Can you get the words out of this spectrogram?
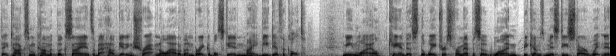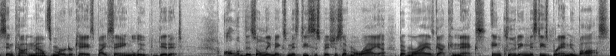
They talk some comic book science about how getting shrapnel out of unbreakable skin might be difficult. Meanwhile, Candace, the waitress from episode 1, becomes Misty's star witness in Cottonmouth's murder case by saying Luke did it. All of this only makes Misty suspicious of Mariah, but Mariah's got connects, including Misty's brand new boss.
